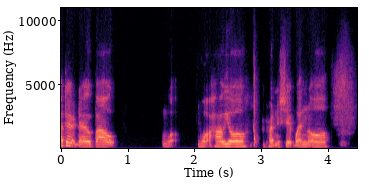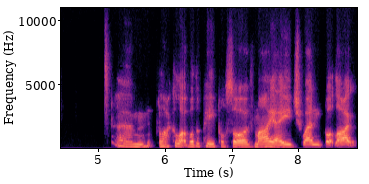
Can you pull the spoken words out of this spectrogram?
I don't know about what what how your apprenticeship went or um like a lot of other people sort of my age went but like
